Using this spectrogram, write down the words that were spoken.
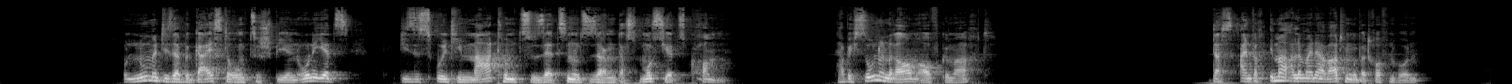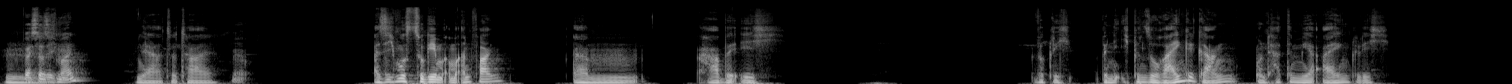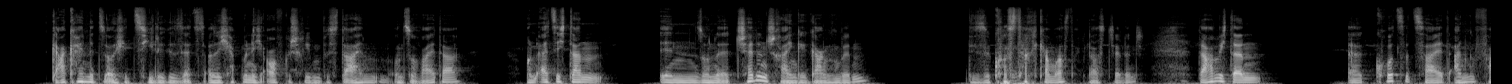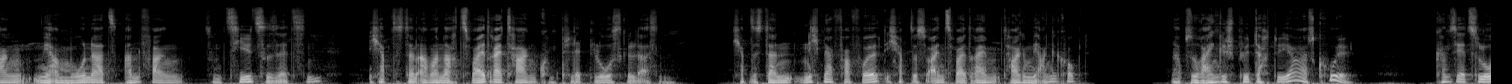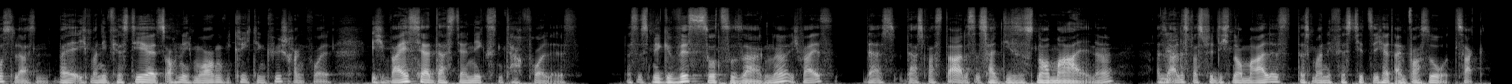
Und nur mit dieser Begeisterung zu spielen, ohne jetzt dieses Ultimatum zu setzen und zu sagen, das muss jetzt kommen, habe ich so einen Raum aufgemacht, dass einfach immer alle meine Erwartungen übertroffen wurden. Hm. Weißt du, was ich meine? Ja, total. Ja. Also ich muss zugeben, am Anfang ähm, habe ich wirklich, bin, ich bin so reingegangen und hatte mir eigentlich gar keine solche Ziele gesetzt. Also ich habe mir nicht aufgeschrieben bis dahin und so weiter. Und als ich dann in so eine Challenge reingegangen bin, diese Costa Rica Masterclass Challenge, da habe ich dann äh, kurze Zeit angefangen, mir am Monatsanfang so ein Ziel zu setzen, ich habe das dann aber nach zwei, drei Tagen komplett losgelassen. Ich habe das dann nicht mehr verfolgt. Ich habe das so ein, zwei, drei Tage mir angeguckt und habe so reingespürt, dachte, ja, ist cool. Kannst du jetzt loslassen, weil ich manifestiere jetzt auch nicht morgen, wie kriege ich den Kühlschrank voll. Ich weiß ja, dass der nächsten Tag voll ist. Das ist mir gewiss sozusagen, ne? Ich weiß, da ist, da ist was da. Das ist halt dieses Normal, ne? Also alles, was für dich normal ist, das manifestiert sich halt einfach so, zack.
